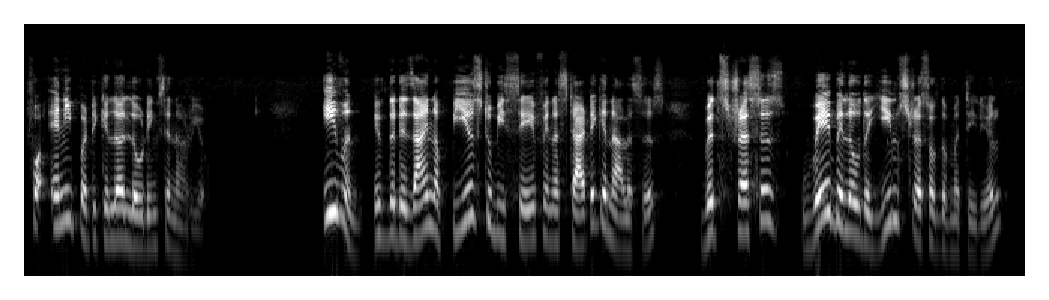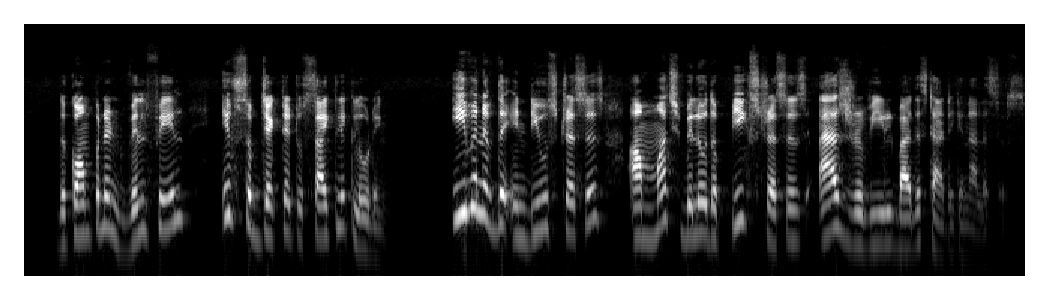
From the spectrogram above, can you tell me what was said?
for any particular loading scenario. Even if the design appears to be safe in a static analysis with stresses way below the yield stress of the material, the component will fail if subjected to cyclic loading, even if the induced stresses are much below the peak stresses as revealed by the static analysis.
